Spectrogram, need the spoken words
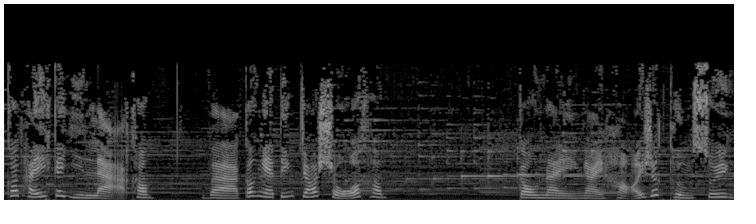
có thấy cái gì lạ không? Và có nghe tiếng chó sủa không? Câu này Ngài hỏi rất thường xuyên,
